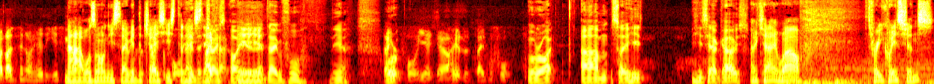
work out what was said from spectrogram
I don't think I heard it yesterday. Nah, it wasn't on yesterday. We had the Was it chase yesterday. Had the Steph. chase- Oh yeah, Yeah, yeah. the day before. Yeah. day All, before. Yeah, yeah, I heard it the day before. all right. Um, so he, here's how it goes. Okay, wow. Three questions,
